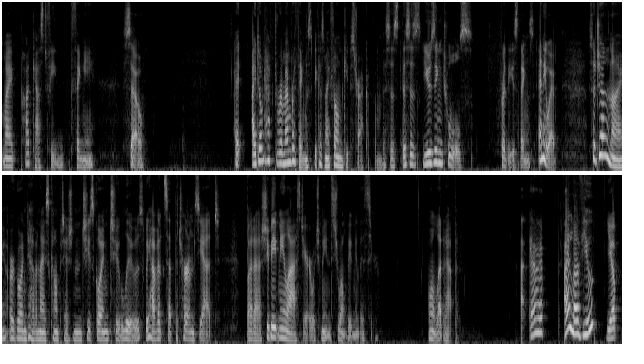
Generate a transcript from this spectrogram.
my podcast feed thingy, so I I don't have to remember things because my phone keeps track of them. This is this is using tools for these things. Anyway, so Jen and I are going to have a nice competition, and she's going to lose. We haven't set the terms yet, but uh, she beat me last year, which means she won't beat me this year. I won't let it happen. I, I, I love you, Yep.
